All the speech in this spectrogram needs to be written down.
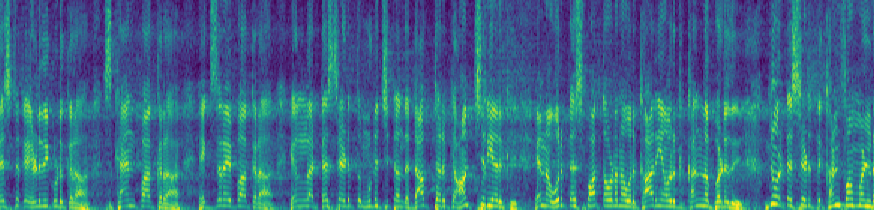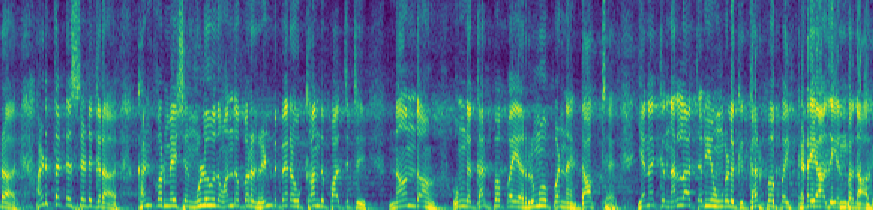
டெஸ்ட்டுக்கு எழுதி கொடுக்குறார். ஸ்கேன் பார்க்குறார். எக்ஸ்ரே பார்க்குறார். எல்லா டெஸ்ட் எடுத்து முடிச்சிட்டு அந்த டாக்டருக்கு ஆச்சரியம் இருக்கு. ஏன்னா ஒரு டெஸ்ட் பார்த்த உடனே ஒரு காரியம் அவருக்கு கண்ணில் படுது. இன்னொரு டெஸ்ட் எடுத்து கன்ஃபார்ம் பண்ணுறார் அடுத்த டெஸ்ட் எடுக்கிறார். கன்ஃபர்மேஷன் முழுவதும் வந்த பிறகு ரெண்டு பேரை உட்காந்து பார்த்துட்டு நான் தான் உங்க கர்ப்பப்பையை ரிமூவ் பண்ண டாக்டர் எனக்கு நல்லா தெரியும் உங்களுக்கு கர்ப்பப்பை கிடையாது என்பதாக.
